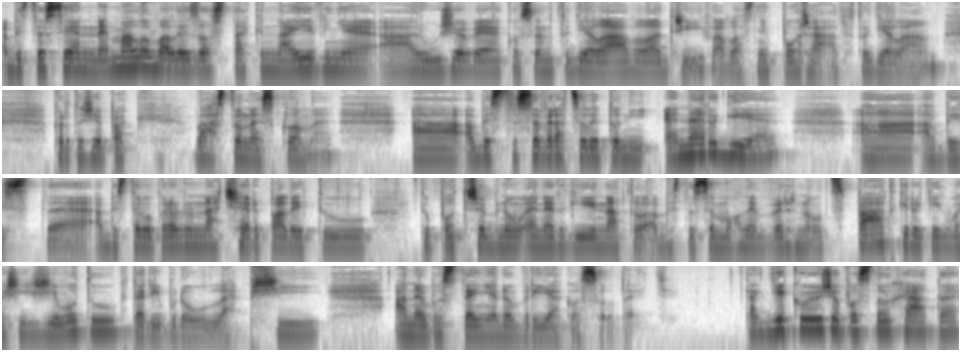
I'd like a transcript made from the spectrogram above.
abyste si je nemalovali zas tak naivně a růžově, jako jsem to dělávala dřív a vlastně pořád to dělám, protože pak vás to nesklame. A abyste se vraceli plný energie a abyste, abyste opravdu načerpali tu, tu potřebnou energii na to, abyste se mohli vrhnout zpátky do těch vašich životů, které budou lepší lepší, anebo stejně dobrý, jako jsou teď. Tak děkuji, že posloucháte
